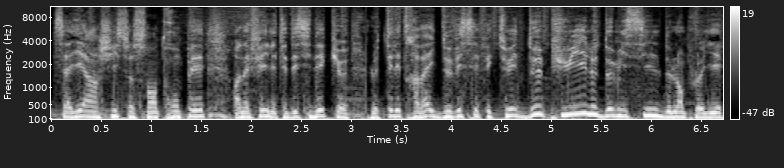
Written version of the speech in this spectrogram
Sa hiérarchie se sent trompée. En effet, il était décidé que le télétravail devait s'effectuer depuis le domicile de l'employé.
